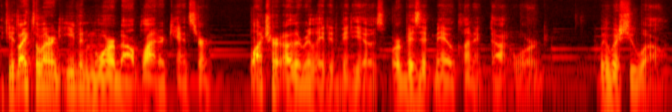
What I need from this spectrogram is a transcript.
If you'd like to learn even more about bladder cancer, watch our other related videos or visit mayoclinic.org. We wish you well.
